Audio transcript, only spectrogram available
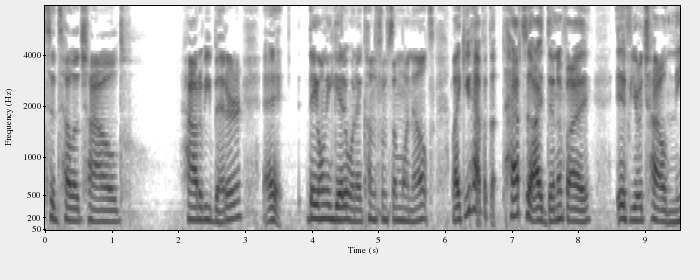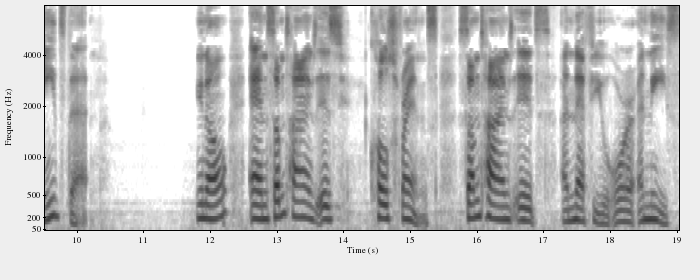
to tell a child how to be better. Eh, they only get it when it comes from someone else. Like you have to have to identify if your child needs that. You know? And sometimes it's close friends. Sometimes it's a nephew or a niece.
